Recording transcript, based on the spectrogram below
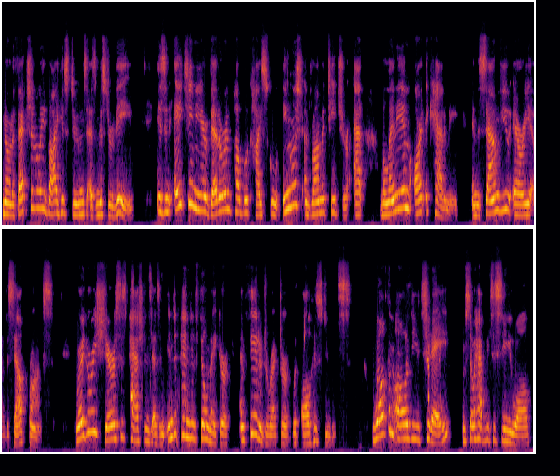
known affectionately by his students as Mr. V, is an 18 year veteran public high school English and drama teacher at Millennium Art Academy in the Soundview area of the South Bronx. Gregory shares his passions as an independent filmmaker and theater director with all his students. Welcome, all of you, today. I'm so happy to see you all.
